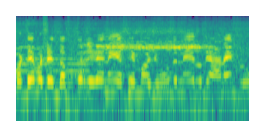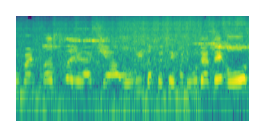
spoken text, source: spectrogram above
ਵੱਡੇ ਵੱਡੇ ਦਫ਼ਤਰ ਜਿਹੜੇ ਨੇ ਇੱਥੇ ਮੌਜੂਦ ਨੇ। ਲੁਧਿਆਣਾ ਇੰਪਰੂਵਮੈਂਟ ਟਰਸਟ ਦਾ ਜਿਹੜਾ ਕੀ ਆ ਉਹ ਵੀ ਦਫ਼ਤਰ ਇੱਥੇ ਮੌਜੂਦ ਹੈ ਤੇ ਉਹ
